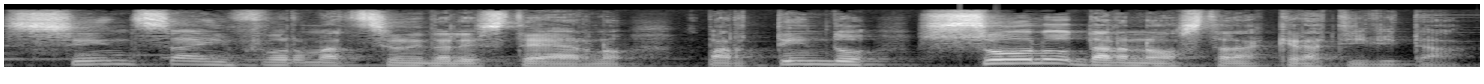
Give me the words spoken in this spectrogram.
senza informazioni dall'esterno, partendo solo dalla nostra creatività.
